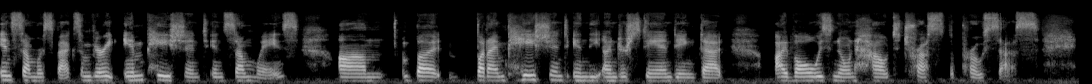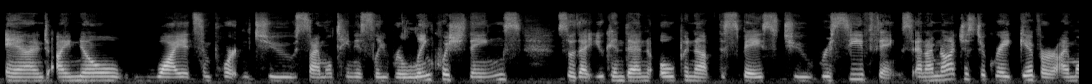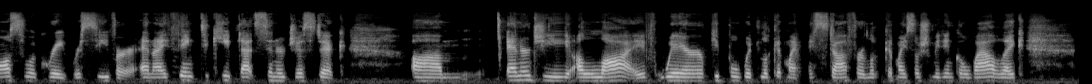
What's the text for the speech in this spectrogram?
in some respects. I'm very impatient in some ways um, but but i'm patient in the understanding that i've always known how to trust the process. And i know why it's important to simultaneously relinquish things so that you can then open up the space to receive things. And I'm not just a great giver, I'm also a great receiver. And I think to keep that synergistic um, energy alive where people would look at my stuff or look at my social media and go wow like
